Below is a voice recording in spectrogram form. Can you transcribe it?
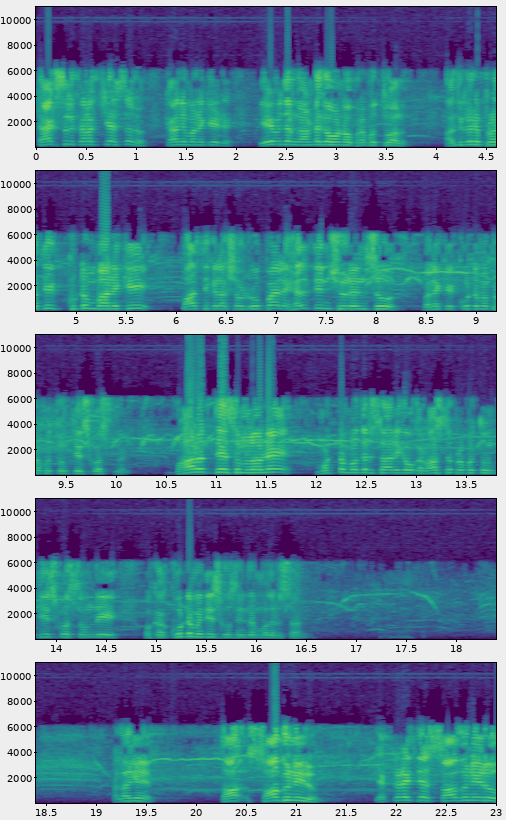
ట్యాక్సులు కలెక్ట్ చేస్తారు. కానీ మనకి ఏ విధంగా అండగా ఉండవు ప్రభుత్వాలు. అందుకని ప్రతి కుటుంబానికి పాతిక లక్షల రూపాయల హెల్త్ ఇన్సూరెన్స్ మనకి కుటుంబ ప్రభుత్వం తీసుకొస్తుంది. భారతదేశంలోనే మొట్టమొదటిసారిగా ఒక రాష్ట్ర ప్రభుత్వం తీసుకొస్తుంది ఒక కూటమి తీసుకొస్తుంది మొదటిసారి. అలాగే సాగునీరు. ఎక్కడైతే సాగునీరు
